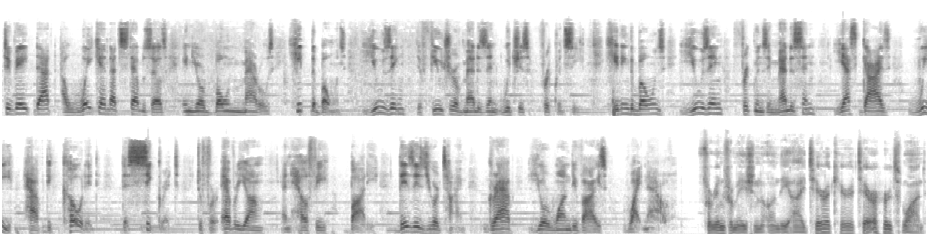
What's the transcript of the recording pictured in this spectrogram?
activate that, awaken that stem cells in your bone marrows. Hit the bones using the future of medicine, which is frequency. Hitting the bones using frequency medicine. Yes, guys, we have decoded the secret to forever young and healthy body. This is your time. Grab your one device right now. For information on the iTeraCare Terahertz wand,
